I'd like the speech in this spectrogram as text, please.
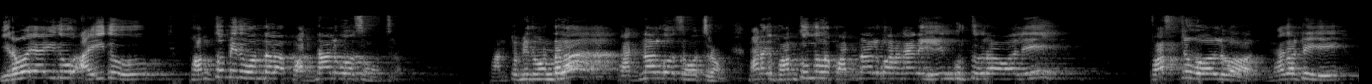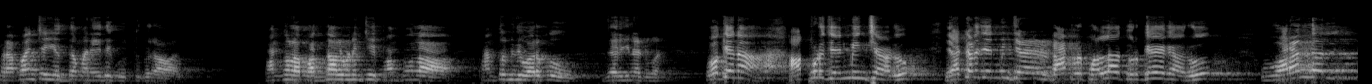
ఇరవై ఐదు ఐదు పంతొమ్మిది వందల పద్నాలుగో సంవత్సరం. పంతొమ్మిది వందల పద్నాలుగో సంవత్సరం. మనకి పంతొమ్మిది వందల పద్నాలుగు అనగానే ఏం గుర్తుకు రావాలి? ఫస్ట్ వరల్డ్ వార్ మొదటి ప్రపంచ యుద్ధం అనేది గుర్తుకు రావాలి. పంతొమ్మిది వందల పద్నాలుగు నుంచి పంతొమ్మిది వందల పంతొమ్మిది వరకు జరిగినటువంటి. ఓకేనా? అప్పుడు జన్మించాడు. ఎక్కడ జన్మించాడు డాక్టర్ పల్లా దుర్గయ్య గారు వరంగల్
